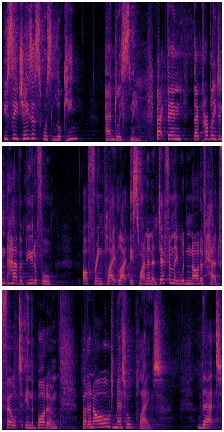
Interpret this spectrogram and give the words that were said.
You see, Jesus was looking and listening. Back then, they probably didn't have a beautiful offering plate like this one, and it definitely would not have had felt in the bottom, but an old metal plate that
